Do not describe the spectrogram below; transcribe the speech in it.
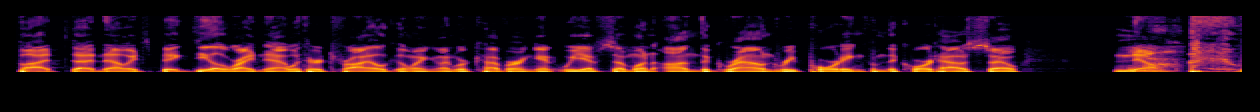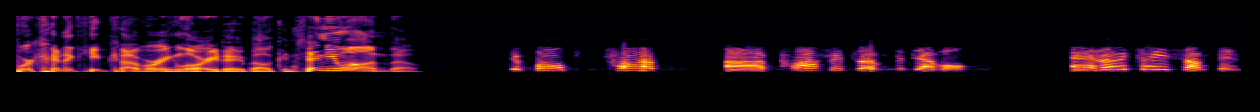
but uh, no, it's big deal right now with her trial going on. We're covering it. We have someone on the ground reporting from the courthouse. So no, we're going to keep covering Lori Daybell. Continue on though. They're both pro- uh, prophets of the devil. And let me tell you something.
